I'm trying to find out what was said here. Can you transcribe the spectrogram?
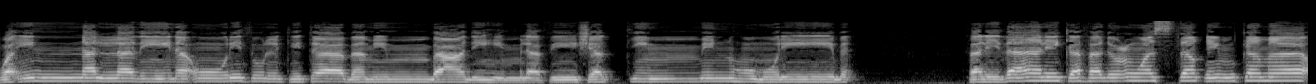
وَإِنَّ الَّذِينَ أُورِثُوا الْكِتَابَ مِن بَعْدِهِمْ لَفِي شَكٍّ مِّنْهُ مُرِيبٍ فَلِذَٰلِكَ فَادْعُ وَاسْتَقِمْ كَمَا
